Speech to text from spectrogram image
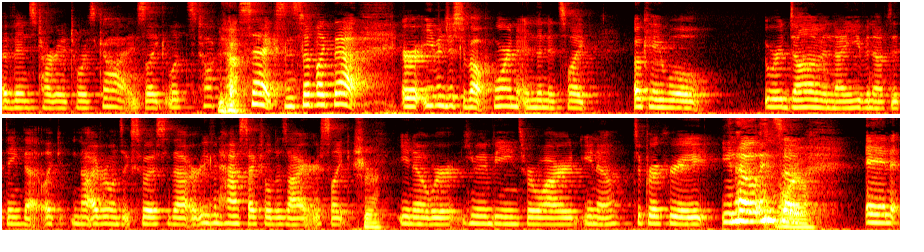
events targeted towards guys. Like, let's talk Yeah. about sex and stuff like that, or even just about porn. And then it's like, okay, well. We're dumb and naive enough to think that like not everyone's exposed to that or even has sexual desires. Like Sure. you know, we're human beings, we're wired, you know, to procreate, you know, and oh, so, Oh, yeah. and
